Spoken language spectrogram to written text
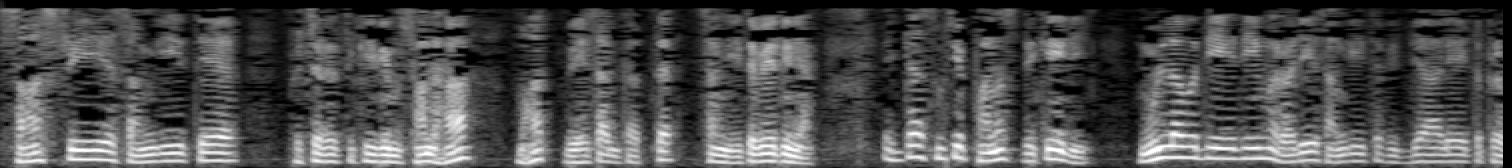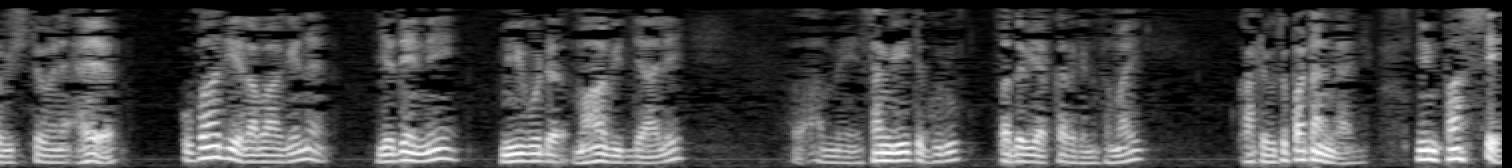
ශාස්ත්‍රීය සංගීතය ප්‍රචලිත කිරීම සඳහා මහත් වෙහෙසක් ගත්ත සංගීතවේදිනියක්. 1952 දී මුල් අවධියේදීම රජයේ සංගීත විද්‍යාලයට ප්‍රවිෂ්ඨ වන ඇය උපාධිය ලබාගෙන යෙදෙන්නේ මීගොඩ මහාවිද්‍යාලයේ මේ සංගීත ගුරු পদවියක් අරගෙන තමයි කටයුතු පටන් ගන්නෙ. ඉන් පස්සේ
